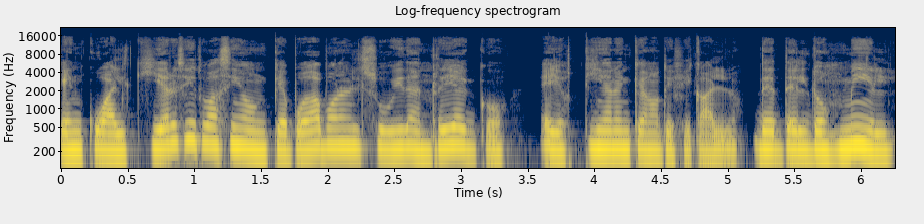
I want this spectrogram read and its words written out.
que en cualquier situación que pueda poner su vida en riesgo, ellos tienen que notificarlo. Desde el 2000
